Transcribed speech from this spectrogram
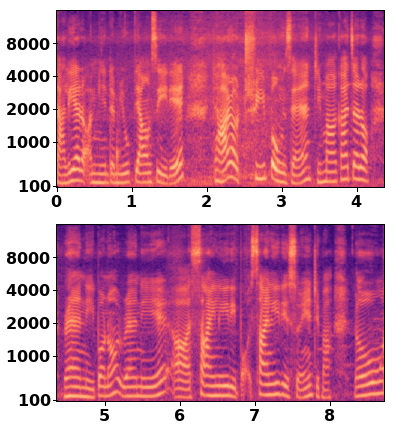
ဒါလေးကတော့အမြင်တစ်မျိုးပြောင်းစေတယ်ဒါကတော့ tree ပုံစံဒီမှာကကြတော့ run နေပေါ့နော် run နေရဲ့အာ sign လေးတွေပေါ့ sign လေးတွေဆိုရင်ဒီမှာလုံးဝ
